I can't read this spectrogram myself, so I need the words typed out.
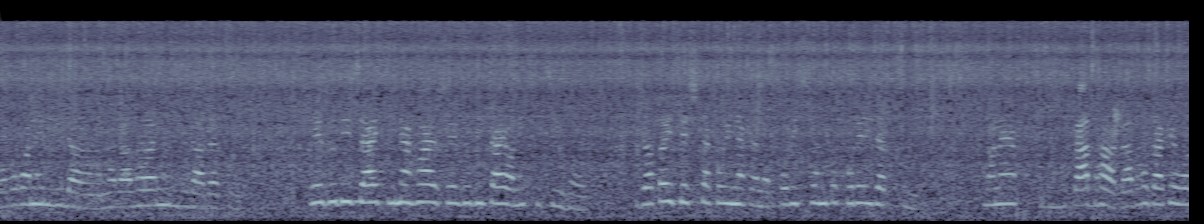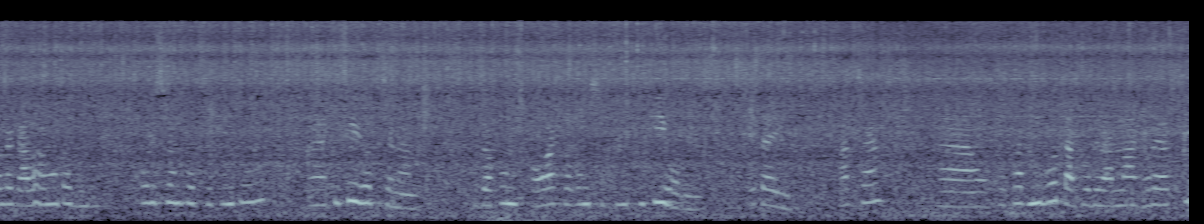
ভগবানের লীলা, আমার রাধারানীর লীলা, দেখো। সে যদি চায় কিনা হয়, সে যদি চায় অনেক কিছুই হয়। যতই চেষ্টা করি না কেন, পরিশ্রম তো করেই যাচ্ছি। মানে গাধা গাধা যাকে বলে, গাধার মতো পরিশ্রম করছি, কিন্তু কিছুই হচ্ছে না। যখন হওয়ার তখন ঠিকই হবে, এটাই। আচ্ছা প্রসাদ নিব, তারপরে রান্না ঘরে আসছি,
